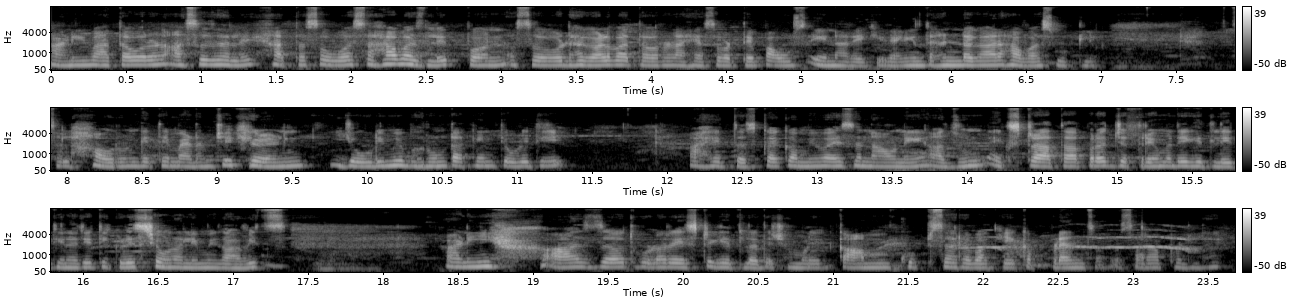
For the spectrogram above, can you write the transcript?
आणि वातावरण असं झालं आहे आता सव्वा सहा वाजलेत पण असं ढगाळ वातावरण आहे असं वाटतं पाऊस येणार आहे की काही आणि थंडगार हवा सुटली. चला आवरून घेते मॅडमची खेळणी. जेवढी मी भरून टाकेन तेवढी ती आहेतच. काय कमी व्हायचं नाव नाही. अजून एक्स्ट्रा आता परत जत्रेमध्ये घेतली तिनं ती तिकडेच ठेवून आली मी गावीच. आणि आज थोडं रेस्ट घेतलं त्याच्यामुळे काम खूप सारं बाकी आहे कपड्यांचा सारा पडला आहे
